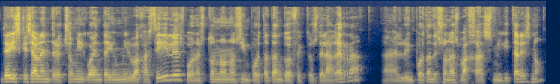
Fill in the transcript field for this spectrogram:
Veis que se habla entre 8.000 y 41.000 bajas civiles. Bueno, esto no nos importa tanto efectos de la guerra. Ah, lo importante son las bajas militares, ¿no?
